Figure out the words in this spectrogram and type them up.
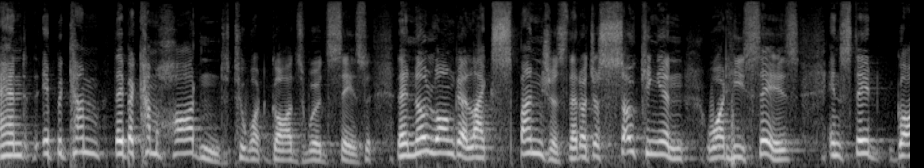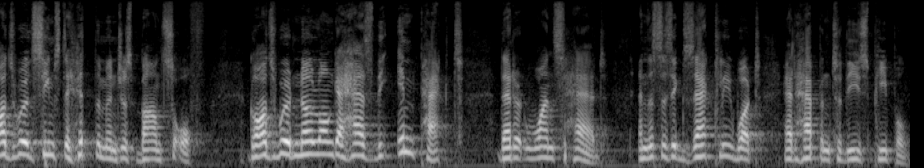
And it become, they become hardened to what God's word says. They're no longer like sponges that are just soaking in what he says. Instead, God's word seems to hit them and just bounce off. God's word no longer has the impact that it once had. And this is exactly what had happened to these people.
